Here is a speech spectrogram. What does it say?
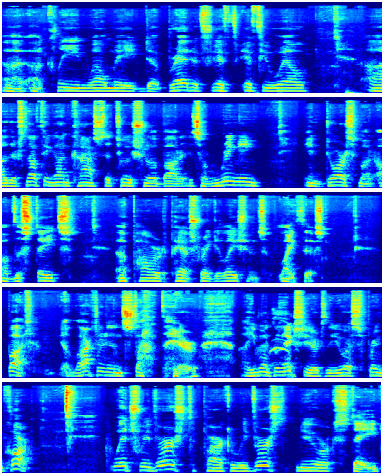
uh, uh, clean, well made uh, bread, if, if, if you will. there's nothing unconstitutional about it. It's a ringing endorsement of the state's power to pass regulations like this. But Lochner didn't stop there. he went the next year to the U.S. Supreme Court which reversed Parker, reversed New York State.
